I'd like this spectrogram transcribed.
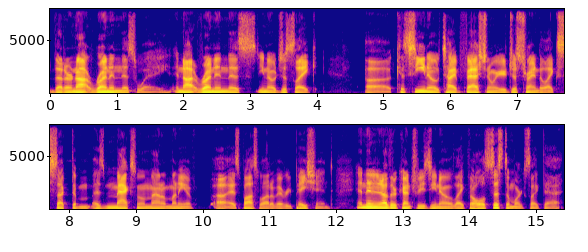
that are not run in this way and not run in this, you know, just like uh, casino type fashion where you're just trying to like suck the as maximum amount of money of uh, as possible out of every patient. And then in other countries, you know, like the whole system works like that.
